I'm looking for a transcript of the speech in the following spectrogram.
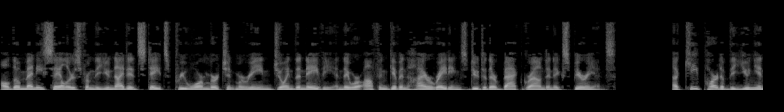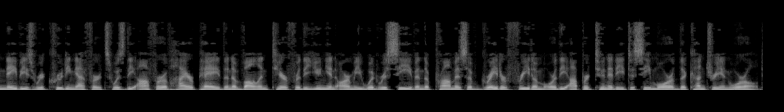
although many sailors from the United States pre-war merchant marine joined the Navy and they were often given higher ratings due to their background and experience. A key part of the Union Navy's recruiting efforts was the offer of higher pay than a volunteer for the Union Army would receive and the promise of greater freedom or the opportunity to see more of the country and world.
